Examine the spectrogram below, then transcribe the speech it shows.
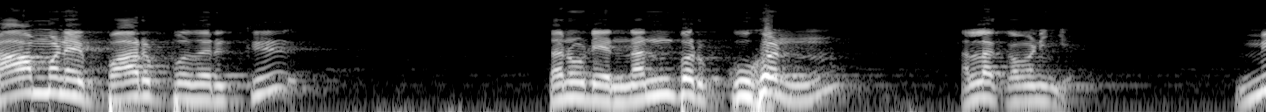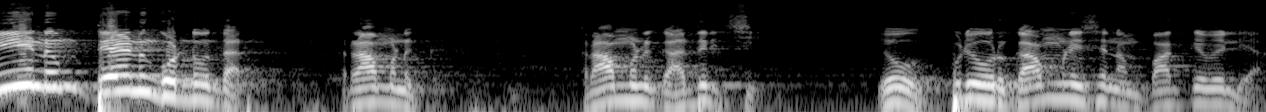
ராமனை பார்ப்பதற்கு தன்னுடைய நண்பர் குகன் நல்லா கவனிங்க. மீனும் தேனும் கொண்டு வந்தார் ராமனுக்கு. ராமனுக்கு அதிர்ச்சி. யோ இப்படி ஒரு காம்பினேஷன் நம்ம பார்க்கவே இல்லையா?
